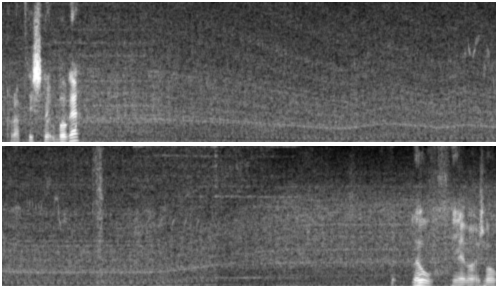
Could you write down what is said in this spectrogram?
grab this little bugger. Oh, yeah, might as well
